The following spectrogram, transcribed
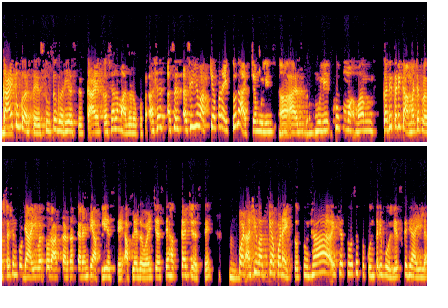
काय तू करतेस? तू तर घरी असतेस. काय कशाला माझं डोकं असं असे जे वाक्य आपण ऐकतो ना आजच्या मुली आज मुली खूप कधीतरी कामाच्या फ्रस्ट्रेशन पोटी आईवर तो राग करतात कारण ती आपली असते आपल्या जवळची असते हक्काची असते. पण अशी वाक्य आपण ऐकतो तुझ्या आयुष्यात तू असं चुकून तरी बोललीस कधी आईला?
